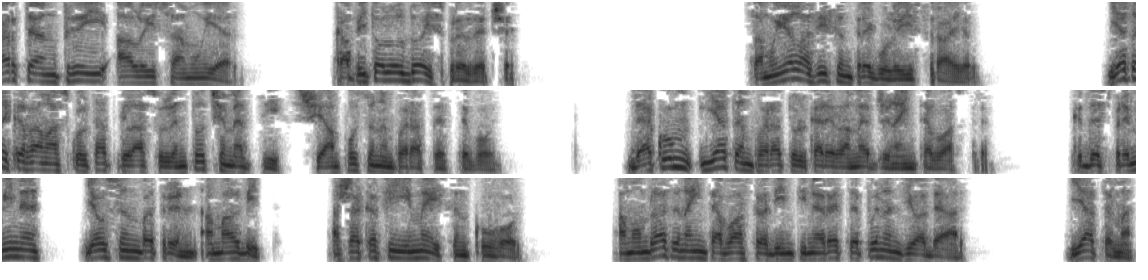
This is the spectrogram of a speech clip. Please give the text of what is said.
Cartea întâi a lui Samuel Capitolul 12 Samuel a zis întregului Israel, Iată că v-am ascultat glasul în tot ce mi-ați zis și am pus un împărat peste voi. De acum, iată împăratul care va merge înaintea voastră. Cât despre mine, eu sunt bătrân, am albit, așa că fiii mei sunt cu voi. Am umblat înaintea voastră din tinerețe până în ziua de azi. Iată-mă,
